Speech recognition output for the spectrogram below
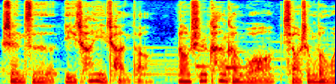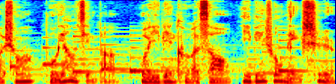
身子一颤一颤的。老师看看我，小声问我说：“不要紧吧？”我一边咳嗽一边说：“没事。”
